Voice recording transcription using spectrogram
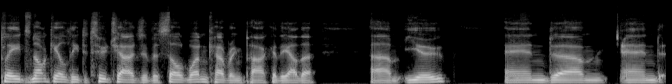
pleads not guilty to two charges of assault, one covering Parker, the other um, you, and um, and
